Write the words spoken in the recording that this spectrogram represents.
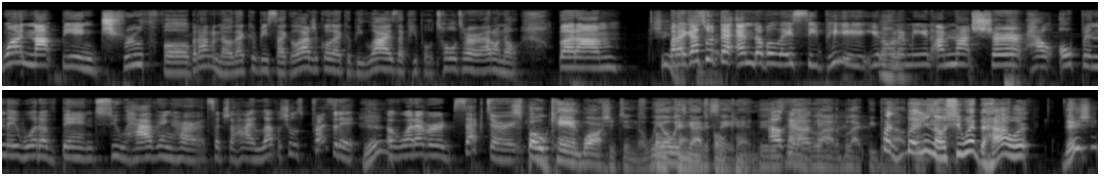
one not being truthful, but I don't know. That could be psychological. That could be lies that people told her. I don't know. But um. but I guess with the NAACP, you know what I mean. I'm not sure how open they would have been to having her at such a high level. She was president Yeah. of whatever sector. Spokane, Washington. Though we always got to say Spokane. that. There's Okay, not okay. a lot of black people. But out but there. you know, she went to Howard. Did she?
